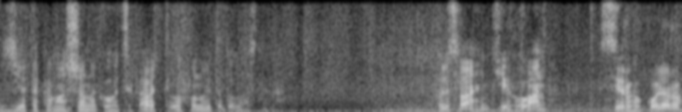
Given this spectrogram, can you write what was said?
Є така машина, кого цікавить, телефонуйте до власника. Volkswagen Tiguan сірого кольору.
